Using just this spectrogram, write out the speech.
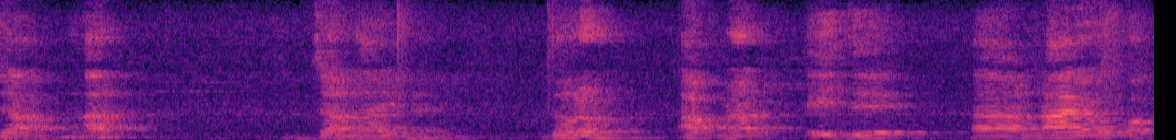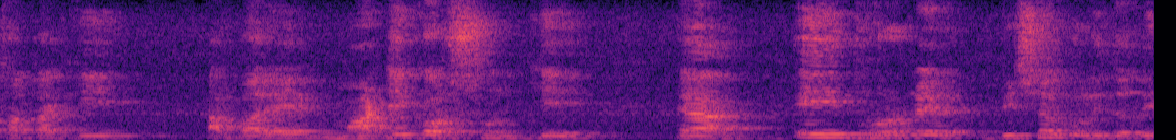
যা আপনার জানাই নাই। ধরুন, আপনার এই যে নায়ক কথাটা কি তারপরে মাটি কর্ষণ কি এই ধরনের বিষয়গুলি যদি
